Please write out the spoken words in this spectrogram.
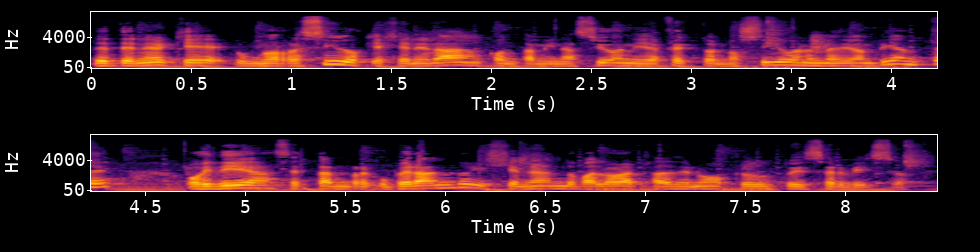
de tener que unos residuos que generaban contaminación y efectos nocivos en el medio ambiente, hoy día se están recuperando y generando valor a través de nuevos productos y servicios.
